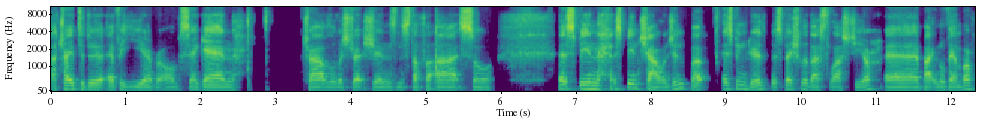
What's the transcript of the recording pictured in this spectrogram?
I tried to do it every year, but obviously again, travel restrictions and stuff like that. So it's been it's been challenging, but it's been good. But Especially this last year, uh, back in November,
